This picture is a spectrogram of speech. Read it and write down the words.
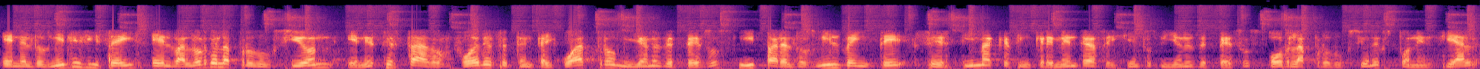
En el 2016, el valor de la producción en este estado fue de 74 millones de pesos y para el 2020 se estima que se incremente a 600 millones de pesos por la producción exponencial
